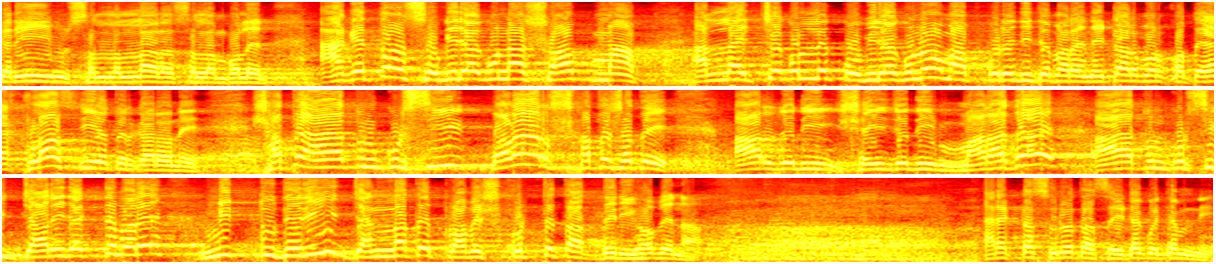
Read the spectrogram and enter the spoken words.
করিম সাল্লাহ সাল্লাম বলেন, আগে তো সগিরা গুণা সব মাপ আল্লাহ ইচ্ছা করলে কবিরা গুণাও মাফ করে দিতে পারেন, এটার বরকতে, এখলাস নিয়তের কারণে। সাথে আয়াতুল কুরসি পড়ার সাথে সাথে আর যদি সেই যদি মারা যায়, আয়াতুল কুরসি জারি রাখতে পারে, মৃত্যু দেরি, জান্নাতে প্রবেশ করতে তার দেরি হবে না। আর একটা সুরত আছে, এটা কইতাম নি?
